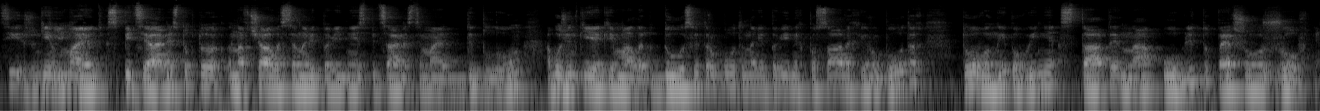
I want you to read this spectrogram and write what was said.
ці жінки які мають спеціальність, тобто навчалися на відповідній спеціальності, мають диплом, або жінки, які мали б досвід роботи на відповідних посадах і роботах, то вони повинні стати на облік до 1 жовтня.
